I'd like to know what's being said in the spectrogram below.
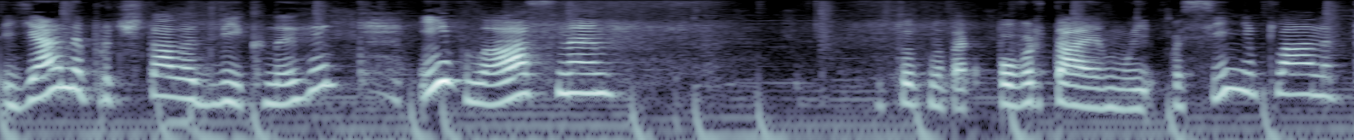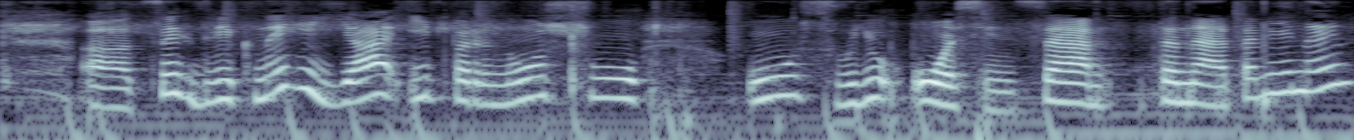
Я не прочитала дві книги, і, власне. Тут ми так повертаємо осінні плани. Цих дві книги я і переношу у свою осінь. Це Тенета війни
